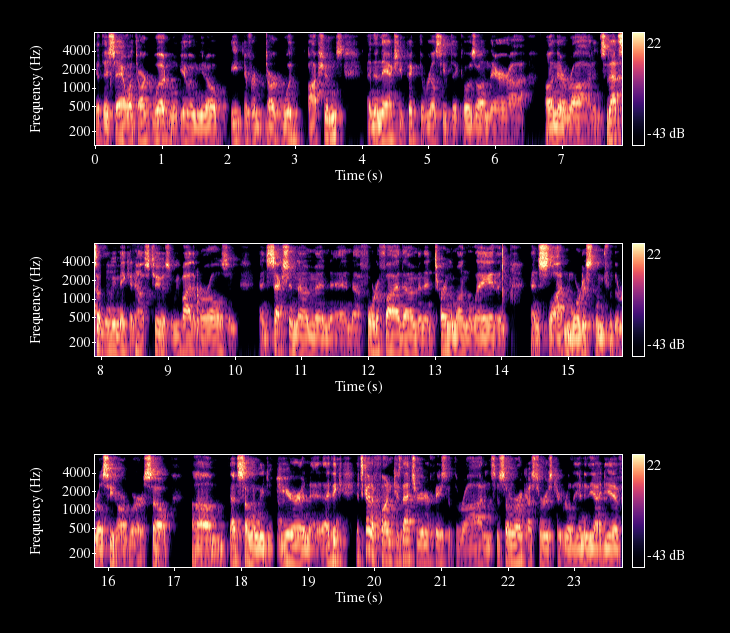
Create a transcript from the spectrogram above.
If they say I want dark wood, we'll give them, you know, eight different dark wood options, and then they actually pick the reel seat that goes on their uh, on their rod. And so that's something we make in house too. Is we buy the burls and and section them and and uh, fortify them, and then turn them on the lathe and and slot and mortise them for the reel seat hardware. So um, that's something we do here, and, and I think it's kind of fun because that's your interface with the rod. And so some of our customers get really into the idea of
